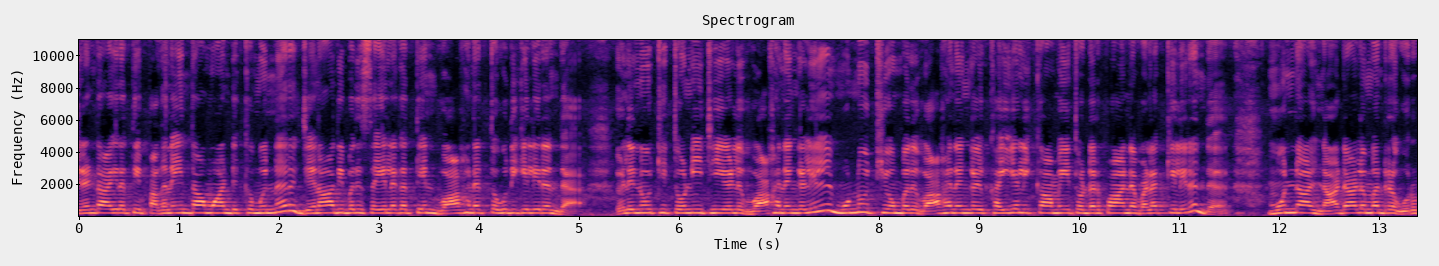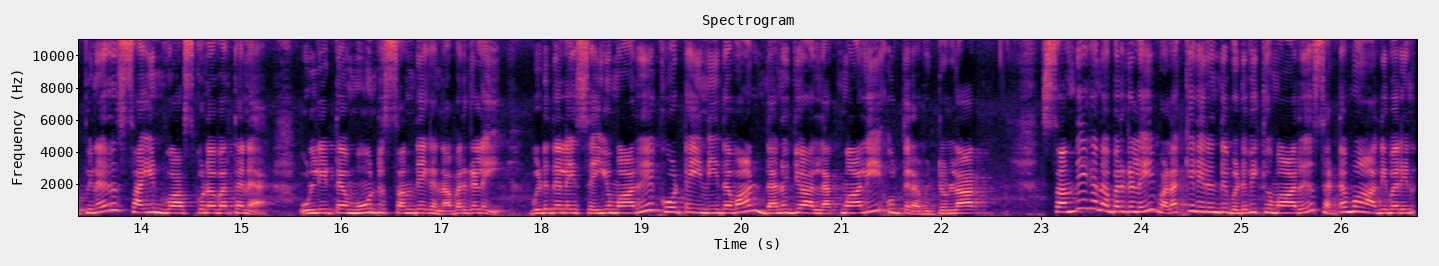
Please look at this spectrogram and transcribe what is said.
இரண்டாயிரத்தி பதினைந்தாம் ஆண்டுக்கு முன்னர் ஜனாதிபதி செயலகத்தின் வாகன தொகுதியில் இருந்த எழுநூற்றி தொண்ணூற்றி ஏழு வாகனங்களில் முன்னூற்றி ஒன்பது வாகனங்கள் கையளிக்காமை தொடர்பான வழக்கிலிருந்து முன்னாள் நாடாளுமன்ற உறுப்பினர் சயின் வாஸ் குணவர்த்தன உள்ளிட்ட மூன்று சந்தேக நபர்களை விடுதலை செய்யுமாறு கோட்டை நீதவான் தனுஜா லக்மாலி உத்தரவிட்டுள்ளார். சந்தேக நபர்களை வழக்கிலிருந்து விடுவிக்குமாறு சட்டமா அதிபரின்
